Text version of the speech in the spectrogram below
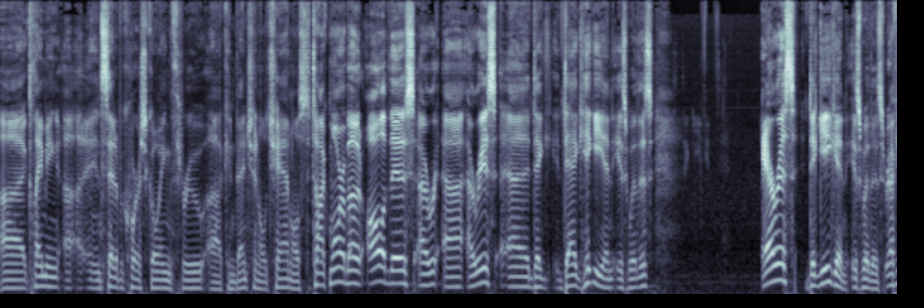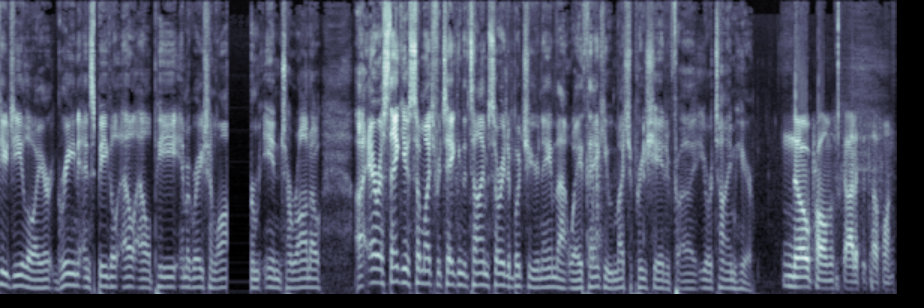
uh, claiming uh, instead of, of course, going through uh, conventional channels. To talk more about all of this, Ar- uh, Aris uh, Dag- Daghighian is with us. Eris Degigan is with us, refugee lawyer, Green and Spiegel LLP, immigration law in Toronto. Uh, Eris, thank you so much for taking the time. Sorry to butcher your name that way. Thank you. We much appreciated for uh, your time here. No problem, Scott. It's a tough one.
